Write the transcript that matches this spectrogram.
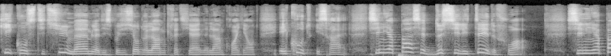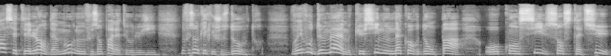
qui constituent même la disposition de l'âme chrétienne l'âme croyante. Écoute, Israël, s'il n'y a pas cette docilité de foi, s'il n'y a pas cet élan d'amour, nous ne faisons pas la théologie, nous faisons quelque chose d'autre. Voyez-vous, de même que si nous n'accordons pas au concile son statut,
